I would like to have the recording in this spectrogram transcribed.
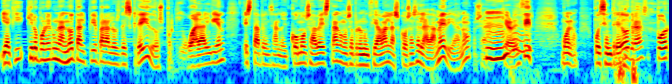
Y aquí quiero poner una nota al pie para los descreídos, porque igual alguien está pensando, ¿y cómo sabe esta cómo se pronunciaban las cosas en la Edad Media? ¿no? O sea, quiero decir, bueno, pues entre otras, por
